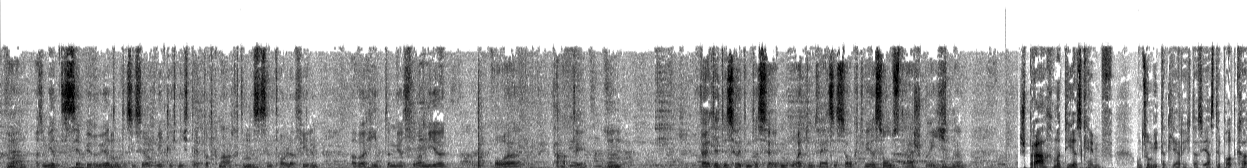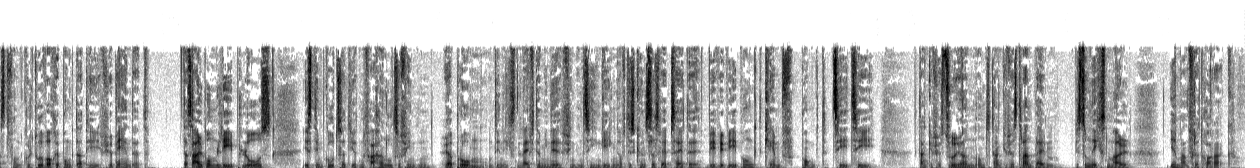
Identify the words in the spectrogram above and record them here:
Ja, also mir hat das sehr berührt mhm. und das ist ja auch wirklich nicht deppert gemacht und mhm. das ist ein toller Film. Aber hinter mir, vor mir war Party. Mhm. Weil der das halt in derselben Art und Weise sagt, wie er sonst auch spricht. Mhm. Ne? Sprach Matthias Kempf und somit erkläre ich das erste Podcast von kulturwoche.at für beendet. Das Album Leb los ist im gut sortierten Fachhandel zu finden. Hörproben und die nächsten Live-Termine finden Sie hingegen auf des Künstlers Webseite www.kempf.cc. Danke fürs Zuhören und danke fürs Dranbleiben. Bis zum nächsten Mal. Ihr Manfred Horak.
